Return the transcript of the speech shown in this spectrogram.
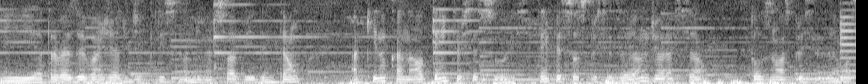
e através do evangelho de Cristo na minha sua vida. Então, aqui no canal tem intercessores, tem pessoas precisando de oração, todos nós precisamos,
